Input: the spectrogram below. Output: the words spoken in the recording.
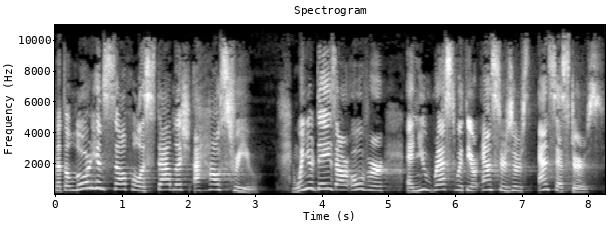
that the Lord himself will establish a house for you. And when your days are over and you rest with your ancestors,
